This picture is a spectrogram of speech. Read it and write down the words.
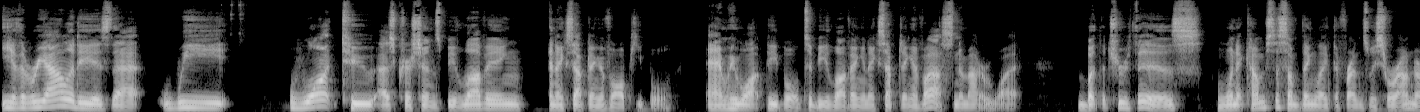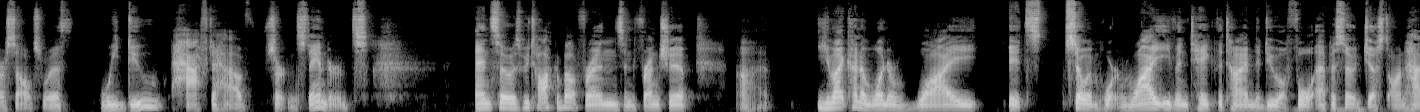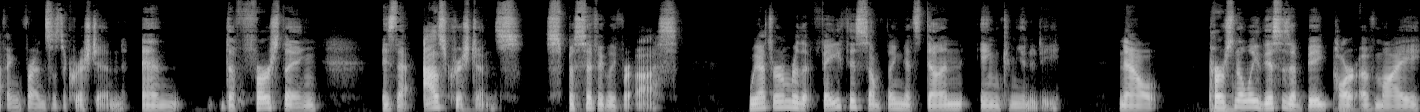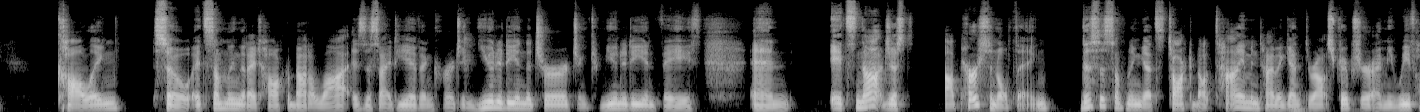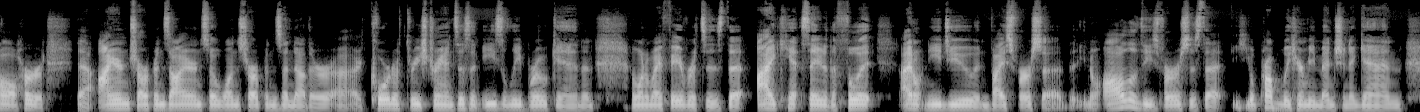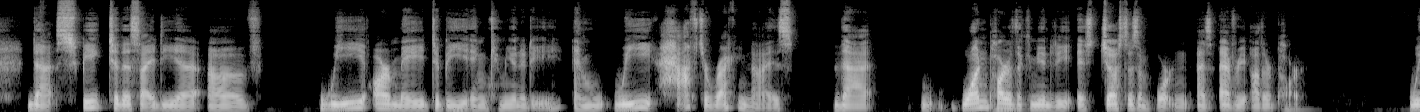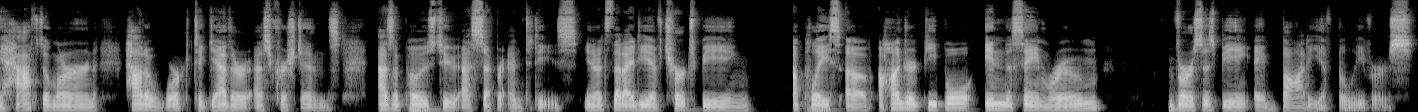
Yeah, the reality is that we want to as Christians be loving and accepting of all people and we want people to be loving and accepting of us no matter what. But the truth is, when it comes to something like the friends we surround ourselves with, we do have to have certain standards. And so, as we talk about friends and friendship, uh, you might kind of wonder why it's so important. Why even take the time to do a full episode just on having friends as a Christian? And the first thing is that as Christians, specifically for us, we have to remember that faith is something that's done in community. Now, personally, this is a big part of my calling. So it's something that I talk about a lot is this idea of encouraging unity in the church and community in faith. And it's not just a personal thing, this is something that's talked about time and time again throughout scripture. I mean, we've all heard that iron sharpens iron, so one sharpens another. A cord of three strands isn't easily broken. And, and one of my favorites is that I can't say to the foot, I don't need you, and vice versa. You know, all of these verses that you'll probably hear me mention again that speak to this idea of we are made to be in community and we have to recognize that one part of the community is just as important as every other part. We have to learn how to work together as Christians as opposed to as separate entities. You know, it's that idea of church being a place of a hundred people in the same room versus being a body of believers.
